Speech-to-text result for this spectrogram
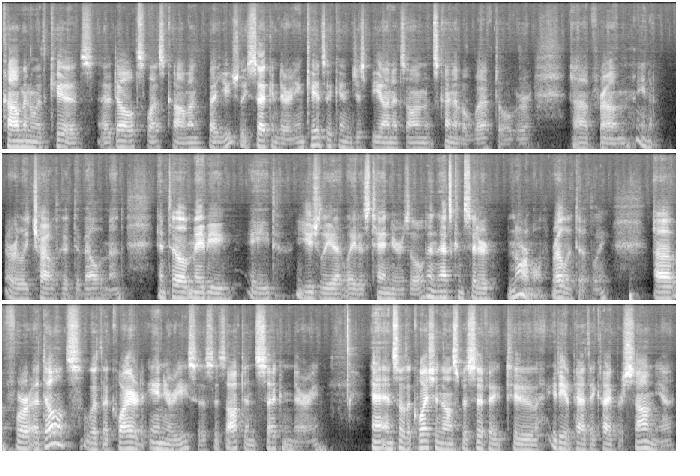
common with kids. Adults, less common, but usually secondary. In kids, it can just be on its own. It's kind of a leftover uh, from you know early childhood development until maybe eight, usually at latest 10 years old, and that's considered normal, relatively. Uh, for adults with acquired enuresis, it's often secondary. And so the question now specific to idiopathic hypersomnia,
